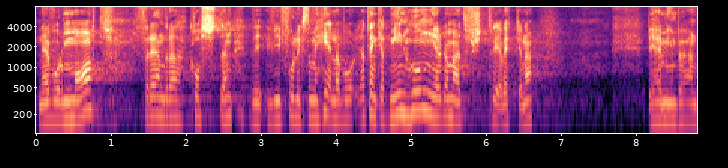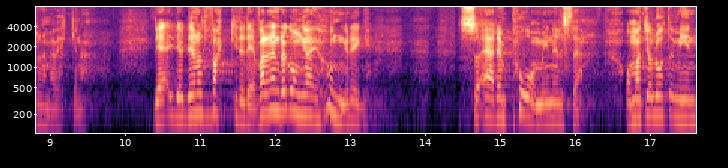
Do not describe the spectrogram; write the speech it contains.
med vår mat förändra kosten. Vi, vi får liksom hela vår... Jag tänker att min hunger de här tre veckorna, det är min bön de här veckorna. Det är, det är något vackert i det. Varenda gång jag är hungrig så är det en påminnelse om att jag låter min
